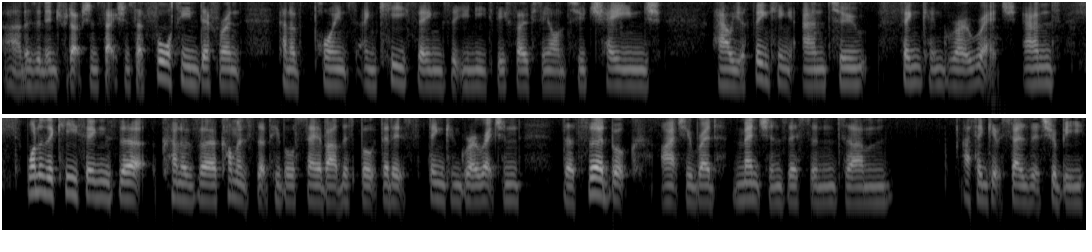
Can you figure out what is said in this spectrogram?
uh, there's an introduction section, so 14 different kind of points and key things that you need to be focusing on to change how you're thinking and to think and grow rich. And one of the key things that kind of uh, comments that people say about this book that it's think and grow rich and the third book I actually read mentions this and um, I think it says it should be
